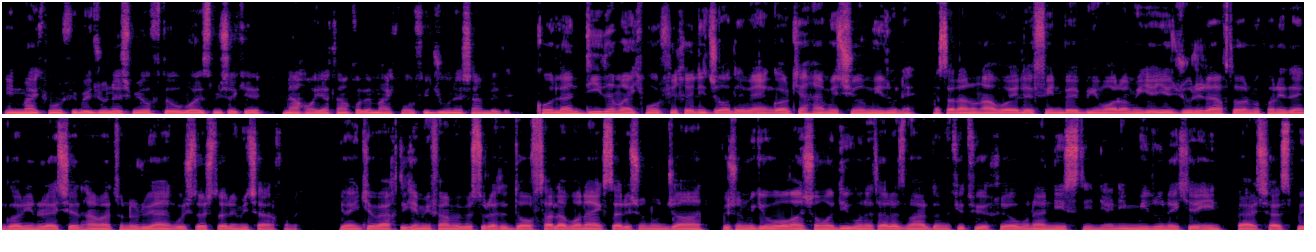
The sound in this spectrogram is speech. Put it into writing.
این مکمورفی به جونش میفته و باعث میشه که نهایتا خود مکمورفی جونش هم بده. کلا دید مکمورفی خیلی جالبه انگار که همه چی رو می‌دونه. مثلا اون اوایل فیلم به بیمارا میگه یه جوری رفتار می‌کنید انگار این رچد همتون رو روی انگشتاش داره میچرخونه. یا اینکه وقتی که می‌فهمه به صورت داوطلبانه اکثرشون اونجان بهشون میگه واقعا شما دیوانه تر از مردمی که توی خیابونن نیستین. یعنی می‌دونه که این برچسب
